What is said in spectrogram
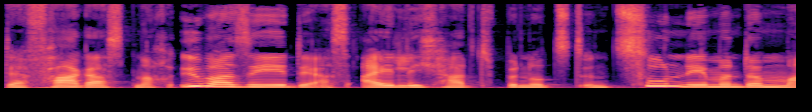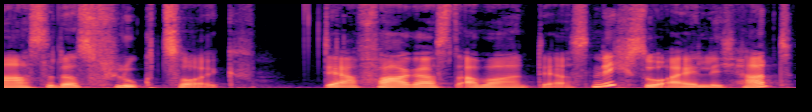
der Fahrgast nach Übersee, der es eilig hat, benutzt in zunehmendem Maße das Flugzeug. Der Fahrgast aber, der es nicht so eilig hat,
